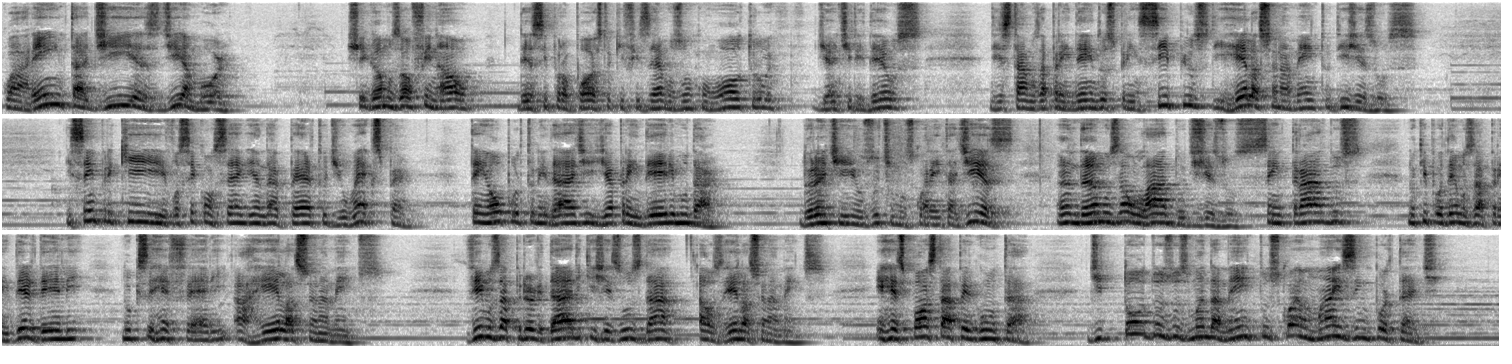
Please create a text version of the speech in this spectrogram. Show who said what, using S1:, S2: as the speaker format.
S1: 40 dias de amor. Chegamos ao final desse propósito que fizemos um com o outro diante de Deus, de estarmos aprendendo os princípios de relacionamento de Jesus. E sempre que você consegue andar perto de um expert, tem a oportunidade de aprender e mudar. Durante os últimos 40 dias, andamos ao lado de Jesus, centrados no que podemos aprender dele no que se refere a relacionamentos. Vimos a prioridade que Jesus dá aos relacionamentos. Em resposta à pergunta de todos os mandamentos, qual é o mais importante?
